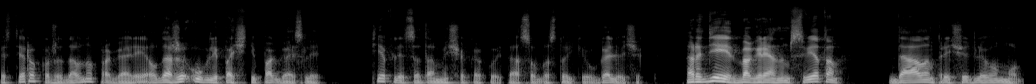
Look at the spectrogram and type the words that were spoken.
Костерок уже давно прогорел, даже угли почти погасли. Теплится там еще какой-то особо стойкий уголечек. Рдеет багряным светом, да алым причудливым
